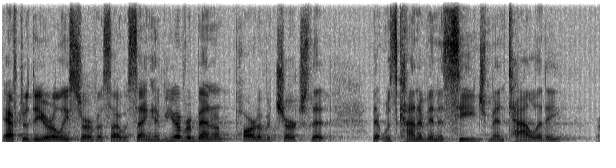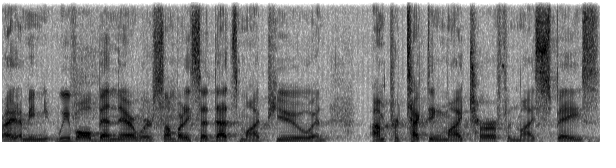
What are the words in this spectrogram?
After the early service, I was saying, Have you ever been a part of a church that, that was kind of in a siege mentality? right? I mean, we've all been there where somebody said, That's my pew, and I'm protecting my turf and my space.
